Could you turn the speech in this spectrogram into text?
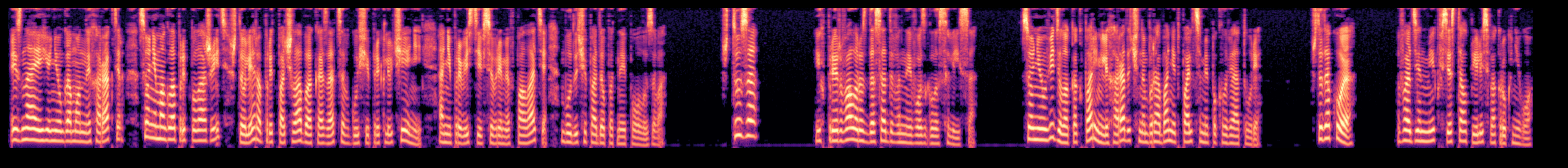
И зная ее неугомонный характер, Соня могла предположить, что Лера предпочла бы оказаться в гуще приключений, а не провести все время в палате, будучи подопытной Полозова. «Что за...» Их прервал раздосадованный возглас Лиса. Соня увидела, как парень лихорадочно барабанит пальцами по клавиатуре. Что такое?» В один миг все столпились вокруг него.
